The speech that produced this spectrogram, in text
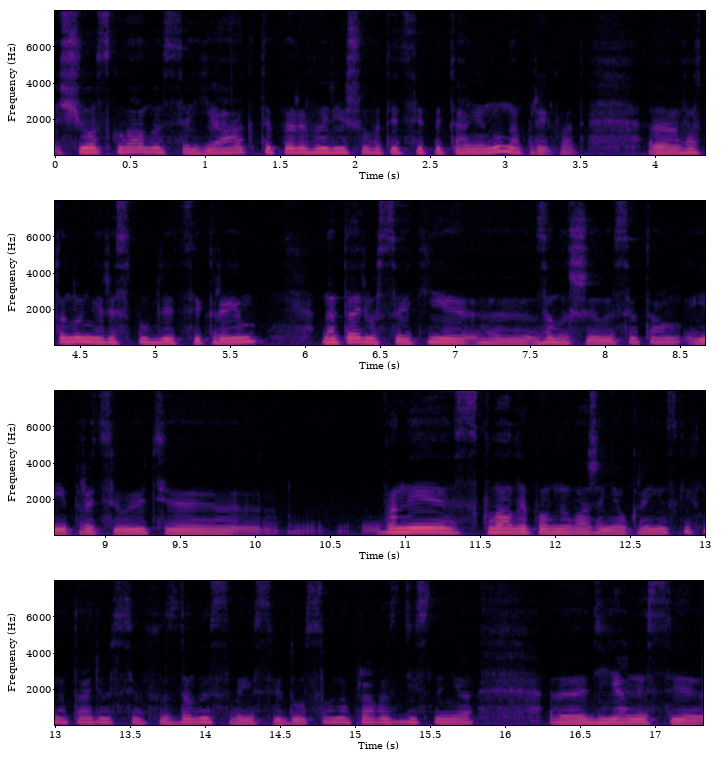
що склалося, як тепер вирішувати ці питання. Ну, наприклад, в Автономній Республіці Крим нотаріуси, які е, залишилися там і працюють, е, вони склали повноваження українських нотаріусів, здали свої свідоцтва на право здійснення е, діяльності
